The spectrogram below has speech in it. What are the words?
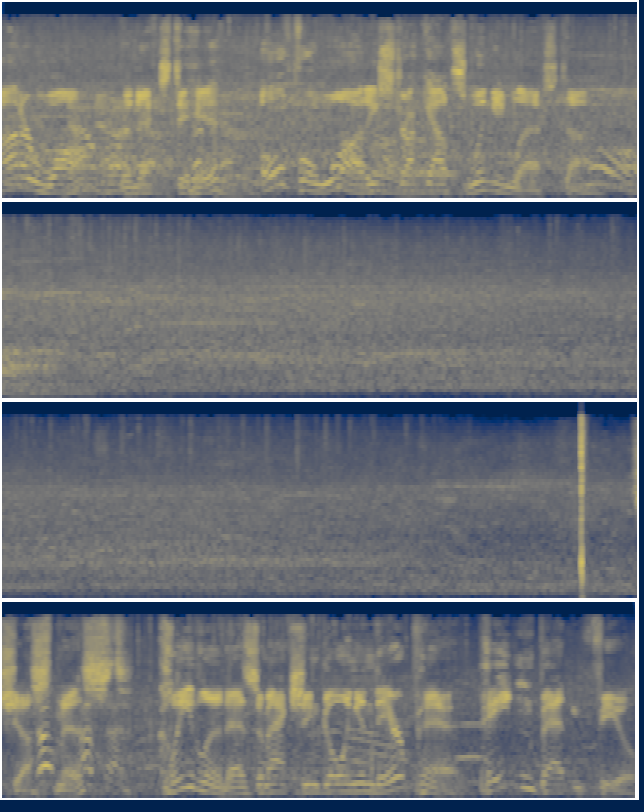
Connor Wong, the next to hit. 0 for 1. He struck out swinging last time. Just missed. Cleveland has some action going in their pen. Peyton Battenfield,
